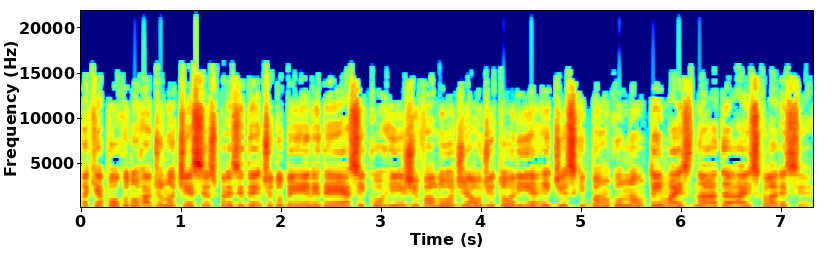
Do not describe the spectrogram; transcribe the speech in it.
Daqui a pouco no Rádio Notícias, presidente do BNDES corrige valor de auditoria e diz que banco não tem mais nada a esclarecer.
